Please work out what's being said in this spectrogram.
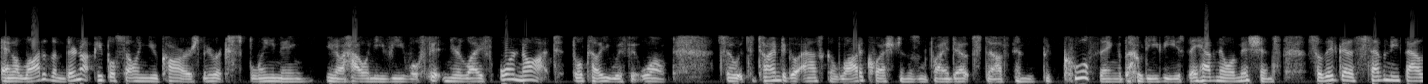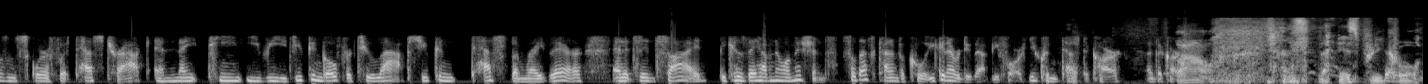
And a lot of them, they're not people selling you cars. They're explaining, you know, how an EV will fit in your life or not. They'll tell you if it won't. So it's a time to go ask a lot of questions and find out stuff. And the cool thing about EVs, they have no emissions. So they've got a 70,000 square foot test track and 19 EVs. You can go for two laps. You can test them right there and it's inside because they have no emissions. So that's kind of a cool. You can never do that before. You couldn't test a car at the car. Wow. that is pretty so, cool.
